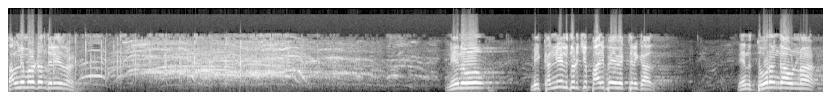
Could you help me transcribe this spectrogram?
తల నిమరటం తెలియదు నాకు. నేను మీ కన్నీళ్ళు తుడిచి పారిపోయే వ్యక్తిని కాదు. నేను దూరంగా ఉన్నా.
